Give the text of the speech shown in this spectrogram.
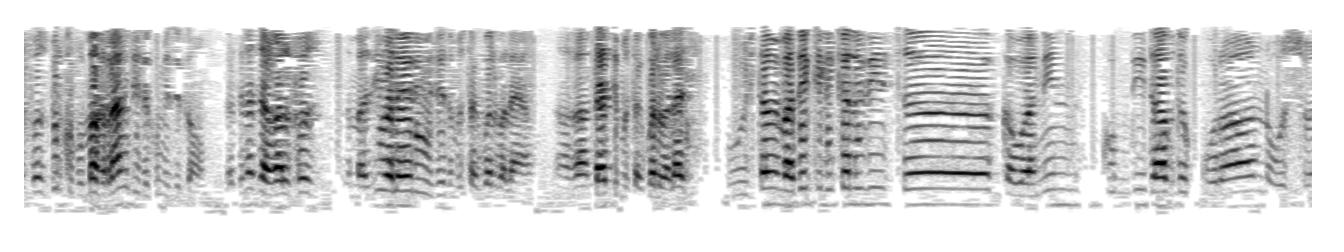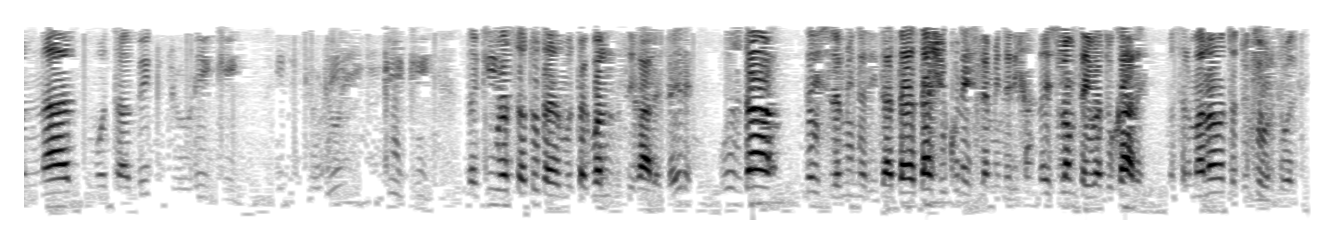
الفاظ بلکل په مغ رنګ دي له کومې زه کوم داسې نه چې هغه الفاظ د ماضي والا یې وي زه د مستقبل والا یم هغه همداسې مستقبل والا دي په ویشتمې مادې کښې لیکلي دي څه قوانین کوم دي دا د قرآن او سنت مطابق جوړېږي جوړېږي د کي یو ساتو د مستقبل صیغه دی صحیح دی اوس دا دا اسلامي نه دي دا دا شکونه اسلامي نه دي ښه دا اسلام ته یوه دوکه دی مسلمانانو ته دوکې ورکول دي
